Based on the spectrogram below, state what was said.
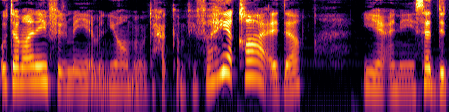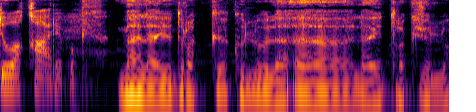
وثمانين في المية من يومي متحكم فيه. فهي قاعدة يعني سددوا وقاربوا ما لا يدرك كله لا آه لا يترك جله.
